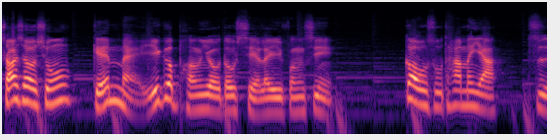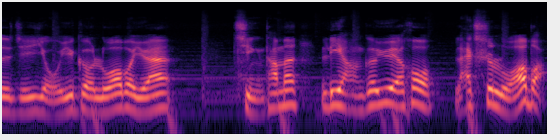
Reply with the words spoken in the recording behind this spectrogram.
傻小熊给每一个朋友都写了一封信，告诉他们呀，自己有一个萝卜园，请他们两个月后来吃萝卜。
